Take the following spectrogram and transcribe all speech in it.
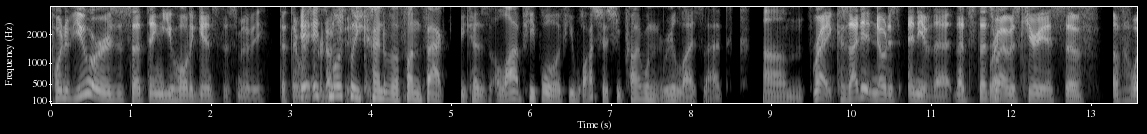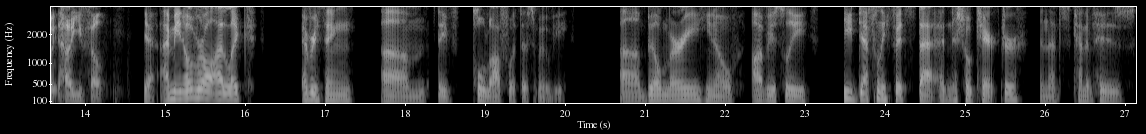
point of view, or is this a thing you hold against this movie that there was? It- it's mostly kind of a fun fact because a lot of people, if you watch this, you probably wouldn't realize that. Um, right because I didn't notice any of that. That's that's why I was curious of of what, how you felt. yeah, I mean, overall, I like everything um, they've pulled off with this movie. Uh, Bill Murray, you know, obviously, he definitely fits that initial character, and that's kind of his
